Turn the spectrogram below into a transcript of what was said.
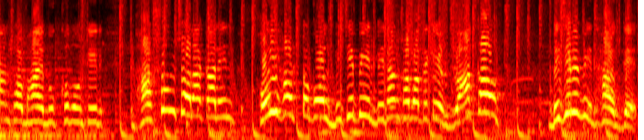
বিধানসভায় মুখ্যমন্ত্রীর ভাষণ চলাকালীন হই হট্টগোল বিজেপির বিধানসভা থেকে ওয়াকআউট বিজেপি বিধায়কদের।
